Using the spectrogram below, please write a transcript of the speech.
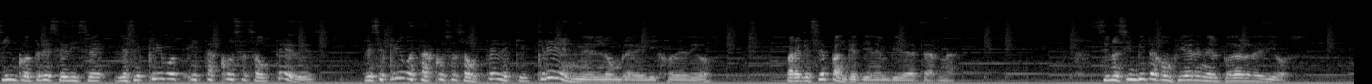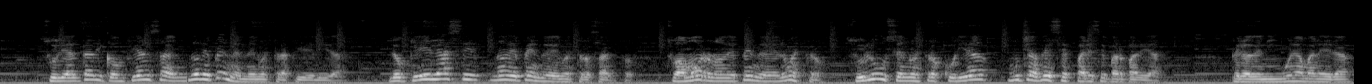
5.13 dice, les escribo estas cosas a ustedes, les escribo estas cosas a ustedes que creen en el nombre del Hijo de Dios, para que sepan que tienen vida eterna. Si nos invita a confiar en el poder de Dios, su lealtad y confianza no dependen de nuestra fidelidad. Lo que Él hace no depende de nuestros actos. Su amor no depende del nuestro. Su luz en nuestra oscuridad muchas veces parece parpadear, pero de ninguna manera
